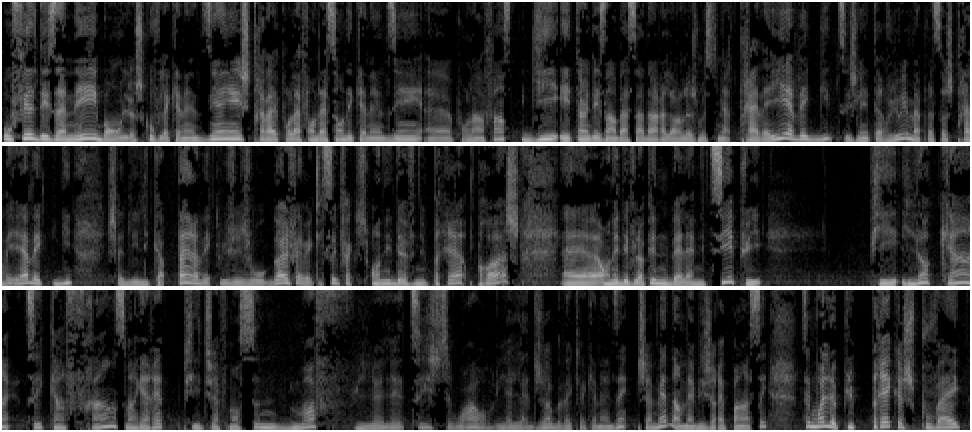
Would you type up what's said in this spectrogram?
au fil des années, bon, là, je couvre le Canadien, je travaille pour la Fondation des Canadiens euh, pour l'enfance. Guy est un des ambassadeurs, alors là, je me suis mis à travailler avec Guy. Tu sais, je l'ai interviewé, mais après ça, je travaillais avec Guy. Je fais de l'hélicoptère avec lui, j'ai joué au golf avec lui. Fait on est devenus proches. Euh, on a développé une belle amitié, puis puis là, quand, tu sais, quand France, Margaret puis Jeff Monson m'offrent le, le- tu sais, je dis, wow, le- la job avec le Canadien, jamais dans ma vie j'aurais pensé. Tu sais, moi, le plus près que je pouvais être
